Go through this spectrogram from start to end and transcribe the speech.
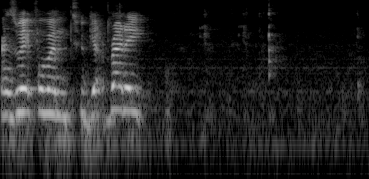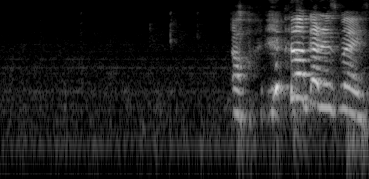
Let's wait for him to get ready. Oh, look at his face.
